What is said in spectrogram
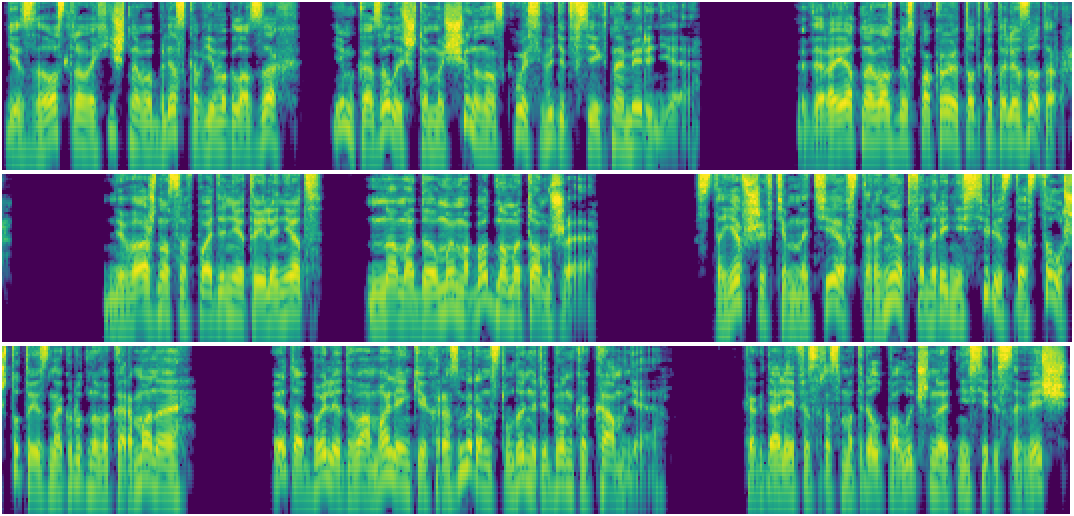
Из-за острого хищного блеска в его глазах им казалось, что мужчина насквозь видит все их намерения. «Вероятно, вас беспокоит тот катализатор. Неважно, совпадение это или нет, но мы думаем об одном и том же». Стоявший в темноте, в стороне от фонарей Несирис достал что-то из нагрудного кармана. Это были два маленьких, размером с ладонь ребёнка камня. Когда Лефис рассмотрел полученную от Несириса вещь,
